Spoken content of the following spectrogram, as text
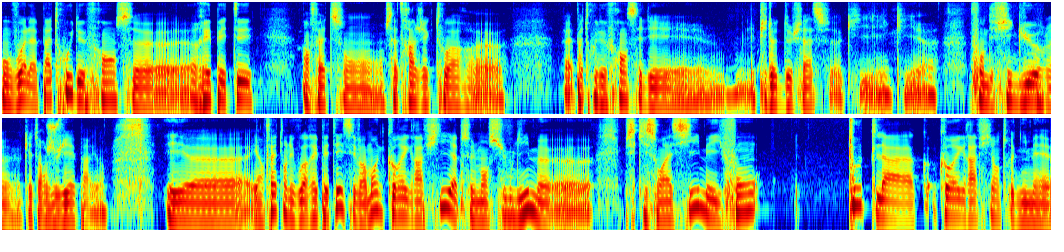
On voit la patrouille de France répéter en fait son, sa trajectoire patrouille de France, c'est les, pilotes de chasse qui, euh, font des figures le 14 juillet, par exemple. Euh, et, en fait, on les voit répéter. C'est vraiment une chorégraphie absolument sublime, euh, puisqu'ils sont assis, mais ils font toute la chorégraphie entre guillemets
